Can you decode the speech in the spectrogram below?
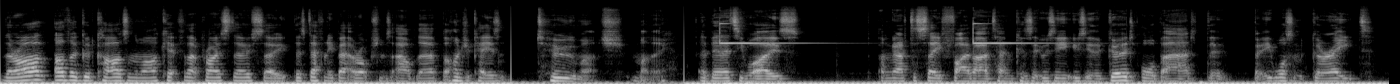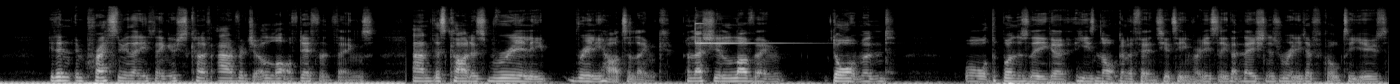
There are other good cards on the market for that price though, so there's definitely better options out there, but 100k isn't too much money. Ability wise, I'm gonna have to say 5 out of 10 because it was, it was either good or bad, but it wasn't great. He didn't impress me with anything, he was just kind of average at a lot of different things. And this card is really, really hard to link. Unless you're loving Dortmund or the Bundesliga, he's not going to fit into your team very easily. That nation is really difficult to use.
